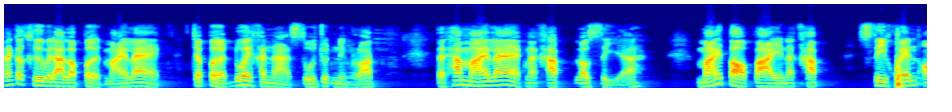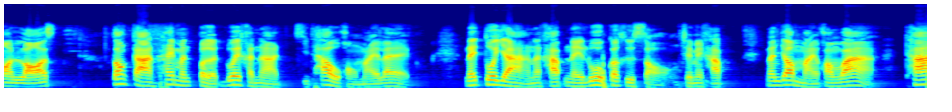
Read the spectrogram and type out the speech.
นั่นก็คือเวลาเราเปิดไม้แรก จะเปิดด้วยขนาด 0.1 ล็อต แต่ถ้าไม้แรกนะครับเราเสีย ไม้ต่อไปนะครับ sequence on loss ต้องการให้มันเปิดด้วยขนาดกี่เท่าของไม้แรก ในตัวอย่างนะครับในรูปก็คือ 2 ใช่ไหมครับ นั่นย่อมหมายความว่า ถ้า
